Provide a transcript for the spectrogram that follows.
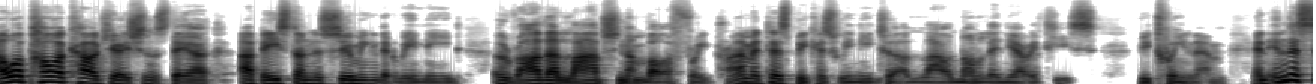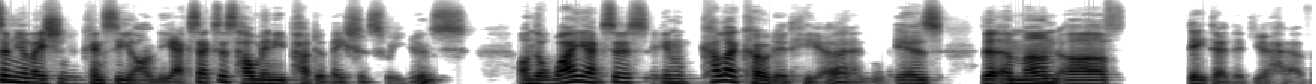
Our power calculations there are based on assuming that we need a rather large number of free parameters because we need to allow nonlinearities between them. And in this simulation, you can see on the x-axis how many perturbations we use. On the y-axis, in color coded here, is the amount of data that you have,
